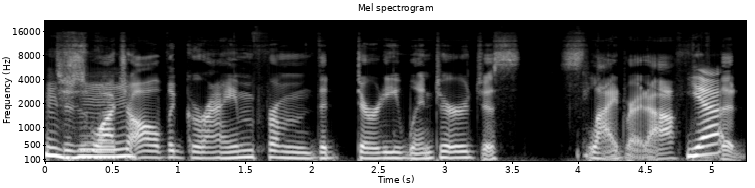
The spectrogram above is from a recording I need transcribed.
to just Mm-hmm. watch all the grime from the dirty winter just slide right off Yeah. the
